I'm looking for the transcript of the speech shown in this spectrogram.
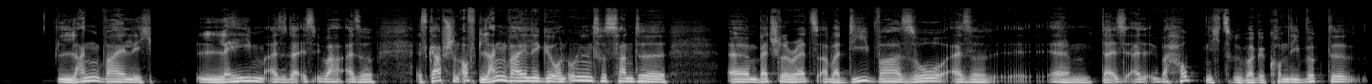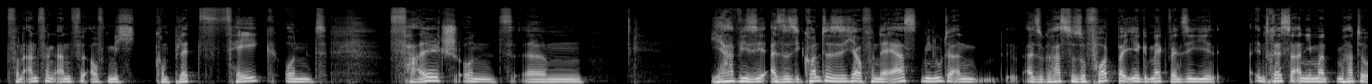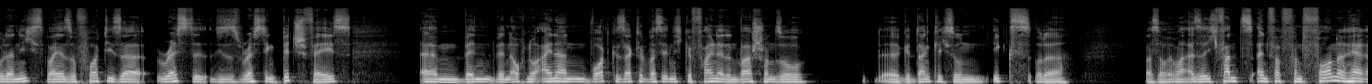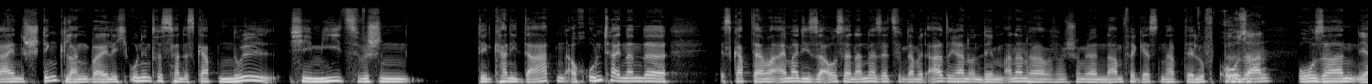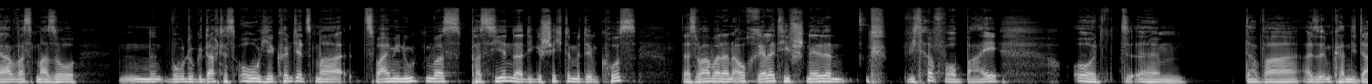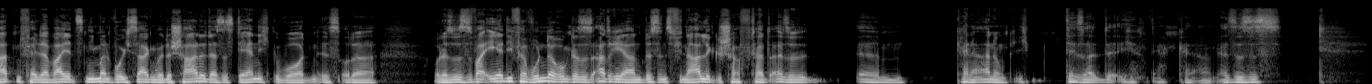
langweilig, lame. Also da ist über, also es gab schon oft langweilige und uninteressante ähm, Bachelorettes, aber die war so, also äh, ähm, da ist also überhaupt nichts rübergekommen. Die wirkte von Anfang an für, auf mich komplett fake und falsch und ähm, ja, wie sie, also sie konnte sich auch von der ersten Minute an, also hast du sofort bei ihr gemerkt, wenn sie Interesse an jemandem hatte oder nicht. Es war ja sofort dieser Rest, dieses Resting Bitch Face. Ähm, wenn, wenn auch nur einer ein Wort gesagt hat, was ihr nicht gefallen hat, dann war schon so äh, gedanklich so ein X oder was auch immer. Also ich fand es einfach von vornherein stinklangweilig, uninteressant. Es gab null Chemie zwischen den Kandidaten, auch untereinander. Es gab da mal einmal diese Auseinandersetzung da mit Adrian und dem anderen, wo ich schon wieder den Namen vergessen habe, der Luft. Osan. Osan, ja, was mal so, wo du gedacht hast, oh, hier könnte jetzt mal zwei Minuten was passieren, da die Geschichte mit dem Kuss. Das war aber dann auch relativ schnell dann wieder vorbei. Und ähm, da war, also im Kandidatenfeld, da war jetzt niemand, wo ich sagen würde, schade, dass es der nicht geworden ist oder, oder so. Es war eher die Verwunderung, dass es Adrian bis ins Finale geschafft hat. Also, ähm, keine Ahnung. Ich, der, der, ja, keine Ahnung. Also es ist,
